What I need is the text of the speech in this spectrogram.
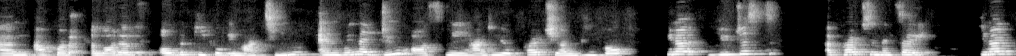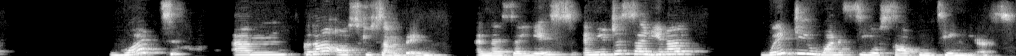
um, I've got a lot of older people in my team. And when they do ask me how do you approach young people, you know, you just approach them and say, you know, what um could I ask you something? And they say yes. And you just say, you know, where do you want to see yourself in 10 years?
